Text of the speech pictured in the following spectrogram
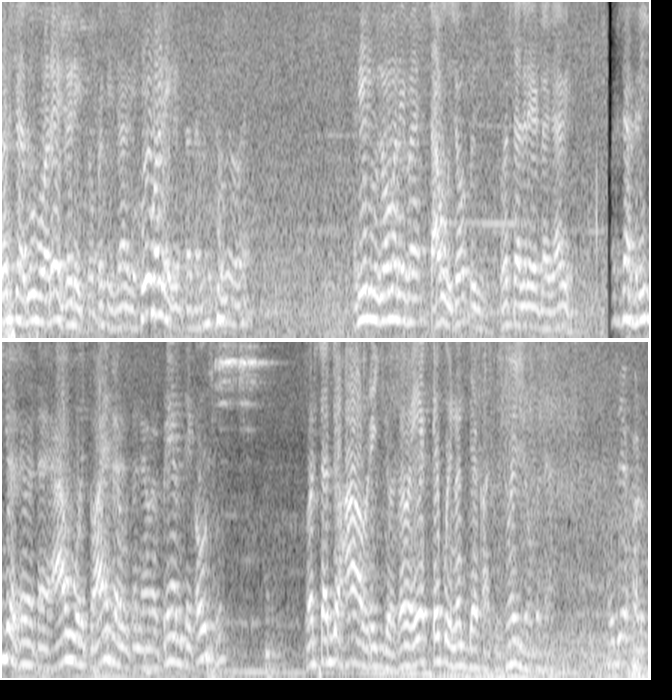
વરસાદ ઉભો રહે ઘડીક તો પછી જાવી શું વાળી કરતા તમે તમે ભાઈ રીલું જો મને ભાઈ જાવું છો પછી વરસાદ રહે એટલે જ આવી વરસાદ રહી ગયો છે હવે આવું હોય તો આવી હું તને હવે પ્રેમથી કહું છું. વરસાદ જો હાવ રહી ગયો છે હવે એક ટેપુય નથી દેખાતું. જોઈ લો બધા. હું દેખાડું.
